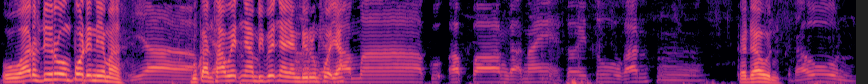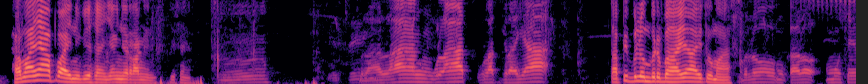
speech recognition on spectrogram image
oh harus dirumput ini mas Iya. bukan biar- sawitnya bibitnya yang dirumput biar ya Lama ku- apa nggak naik ke itu kan? Hmm. ke daun Ke daun. hamanya apa ini biasanya yang nyerangin biasanya Hmm. Belalang, ulat, ulat geraya tapi belum berbahaya itu mas belum. Kalau musim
